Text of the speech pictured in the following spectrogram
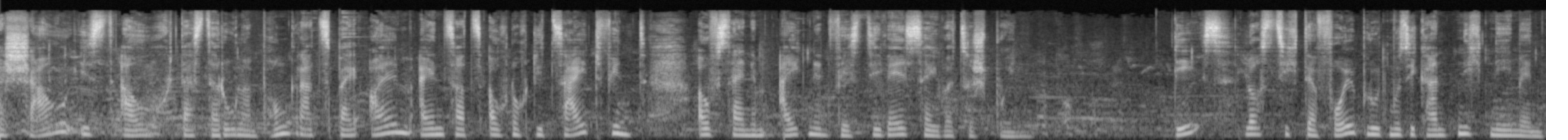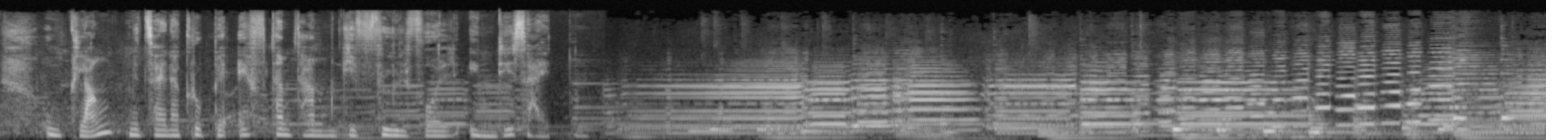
eine Schau ist auch, dass der Roland Pongratz bei allem Einsatz auch noch die Zeit findet, auf seinem eigenen Festival selber zu spielen. Das lässt sich der Vollblutmusikant nicht nehmen und klangt mit seiner Gruppe F-Tam-Tam gefühlvoll in die Saiten. Musik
